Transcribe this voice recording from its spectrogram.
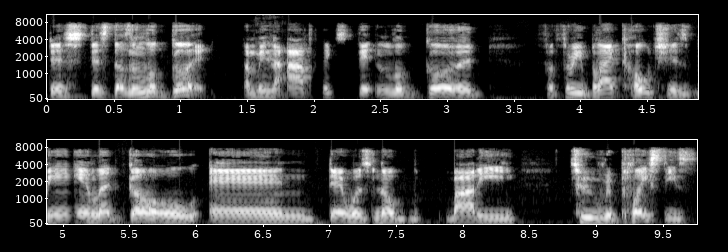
this. This doesn't look good. I mean, the optics didn't look good for three black coaches being let go, and there was nobody to replace these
